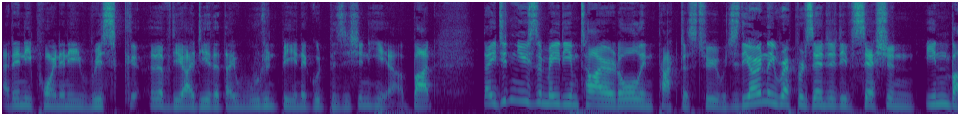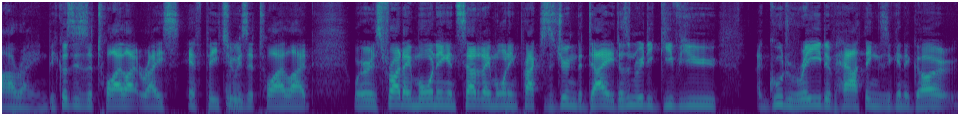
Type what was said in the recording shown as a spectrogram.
at any point, any risk of the idea that they wouldn't be in a good position here. But they didn't use the medium tyre at all in practice too, which is the only representative session in Bahrain because this is a twilight race. FP2 mm. is at twilight, whereas Friday morning and Saturday morning practice during the day doesn't really give you a good read of how things are going to go.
